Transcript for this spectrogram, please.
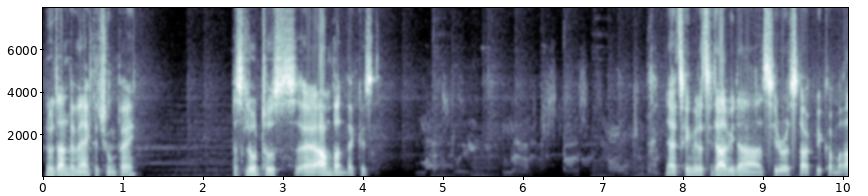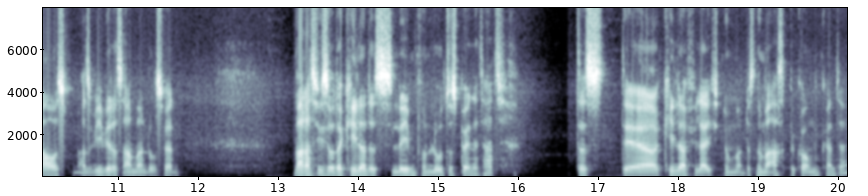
Nur dann bemerkte Junpei, dass Lotus äh, Armband weg ist. Ja, jetzt kriegen wir das Zitat wieder. Zero sagt, wir kommen raus. Also wie wir das Armband loswerden. War das wieso der Killer das Leben von Lotus beendet hat? Dass der Killer vielleicht Nummer, das Nummer 8 bekommen könnte?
